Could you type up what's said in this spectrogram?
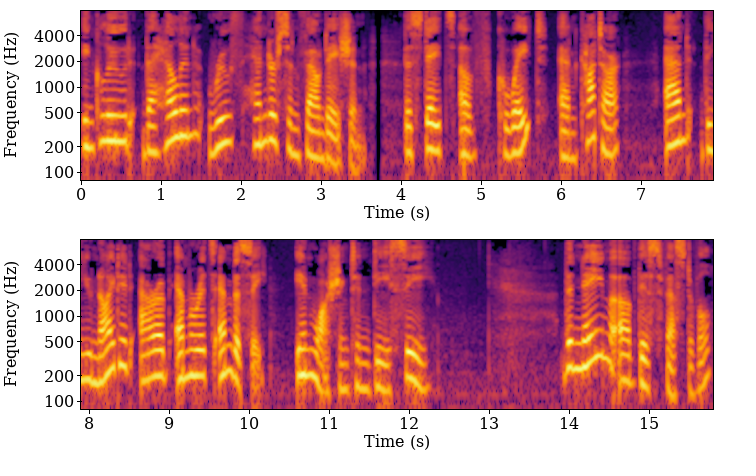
include the Helen Ruth Henderson Foundation, the states of Kuwait and Qatar, and the United Arab Emirates Embassy in Washington, D.C. The name of this festival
